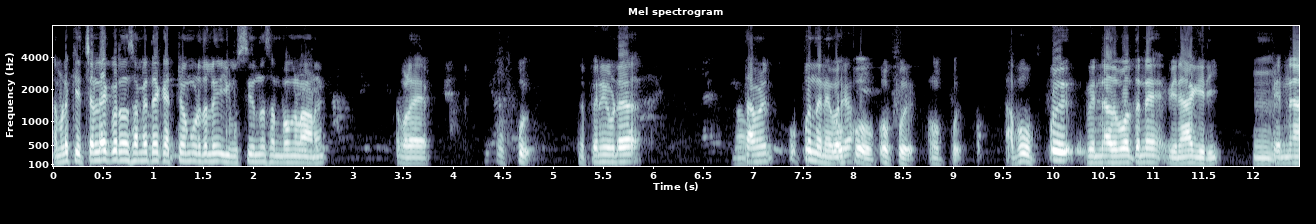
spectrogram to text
നമ്മൾ കിച്ചണിലേക്ക് വരുന്ന സമയത്തേക്ക് ഏറ്റവും കൂടുതൽ യൂസ് ചെയ്യുന്ന സംഭവങ്ങളാണ് നമ്മളെ ഉപ്പ്. ഉപ്പിന് ഇവിടെ തമിഴ് ഉപ്പ് തന്നെ ഉപ്പ്, ഉപ്പ്. ഉപ്പ്. അപ്പൊ ഉപ്പ് പിന്നെ അതുപോലെ തന്നെ വിനാഗിരി പിന്നെ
